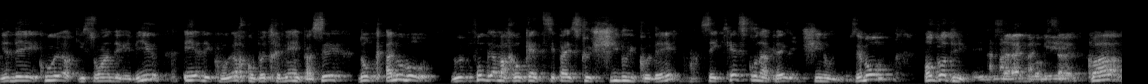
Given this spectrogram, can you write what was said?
Il y a des couleurs qui sont indélébiles, et il y a des couleurs qu'on peut très bien y passer. Donc, à nouveau, le fond de la ce c'est pas est-ce que chinouille connaît, c'est qu'est-ce qu'on appelle chinouille. C'est bon? On continue. Quoi?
